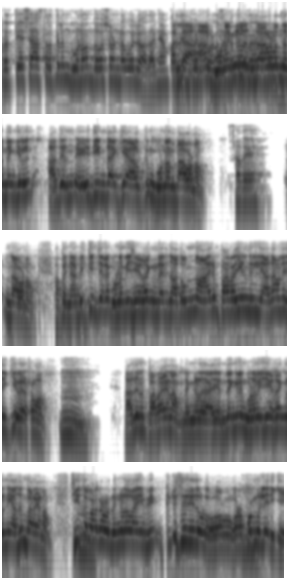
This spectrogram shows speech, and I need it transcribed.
പ്രത്യയശാസ്ത്രത്തിലും ഗുണവും ദോഷവും ഉണ്ടാവുമല്ലോ? അതാ ഞാൻ അല്ല ആ ഗുണങ്ങൾ ഉണ്ടാവണം എന്നുണ്ടെങ്കിൽ അത് എഴുതി ഉണ്ടാക്കിയ ആൾക്കും ഗുണം ഉണ്ടാവണം. അതെ. ഉണ്ടാവണം. അപ്പൊ നബിക്കും ചില ഗുണവിശേഷങ്ങൾ ഉണ്ടായിരുന്നു അതൊന്നും ആരും പറയുന്നില്ല. അതാണ് എനിക്ക് വിഷമം. അത് പറയണം. നിങ്ങൾ എന്തെങ്കിലും ഗുണവിശേഷങ്ങൾ നീ അതും പറയണം. ചീത്ത. പറഞ്ഞോളൂ. നിങ്ങൾ ക്രിട്ടിസൈസ് ചെയ്തോളൂ. ഉറപ്പൊന്നുമില്ല എനിക്ക്.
